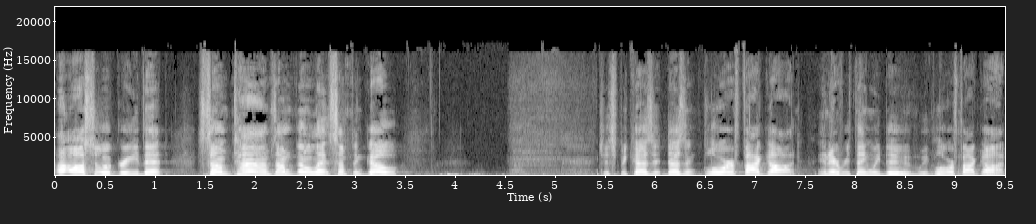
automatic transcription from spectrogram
I also agree that sometimes I'm going to let something go just because it doesn't glorify God. In everything we do, we glorify God.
